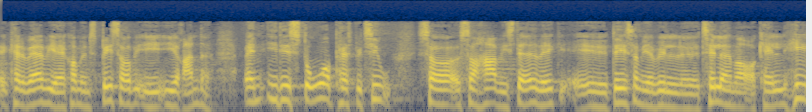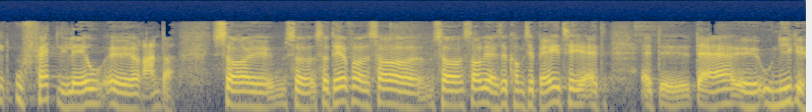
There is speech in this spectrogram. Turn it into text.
øh, kan det være, at vi er kommet en spids op i, i renter. Men i det store perspektiv, så, så har vi stadigvæk øh, det, som jeg vil øh, tillade mig at kalde helt ufattelig lave øh, renter. Så, øh, så, så derfor så, så, så vil jeg altså komme tilbage til, at, at øh, der er øh, unikke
